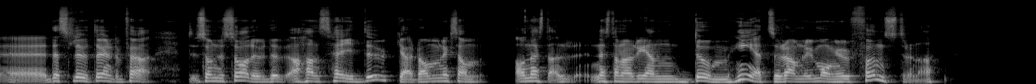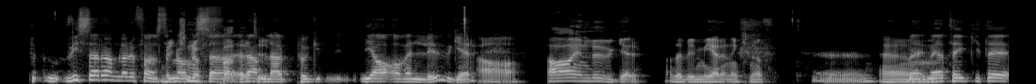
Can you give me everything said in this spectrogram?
eh, det slutar ju inte. För som du sa, du, det, hans hejdukar, de liksom av nästan, nästan av ren dumhet så ramlar ju många ur fönstren. Vissa ramlar ur fönstren och vissa typ. ramlar på, ja, av en luger. Ja. ja, en luger. Ja, det blir mer än en knuff. Ehm, men, men jag tänker inte,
